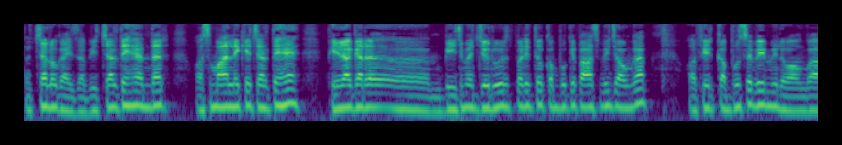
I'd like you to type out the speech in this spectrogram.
तो चलो गाइज़ अभी चलते हैं अंदर और सामान लेके चलते हैं। फिर अगर बीच में ज़रूरत पड़ी तो कब्बू के पास भी जाऊँगा। और फिर कब्बू से भी मिलवाऊँगा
